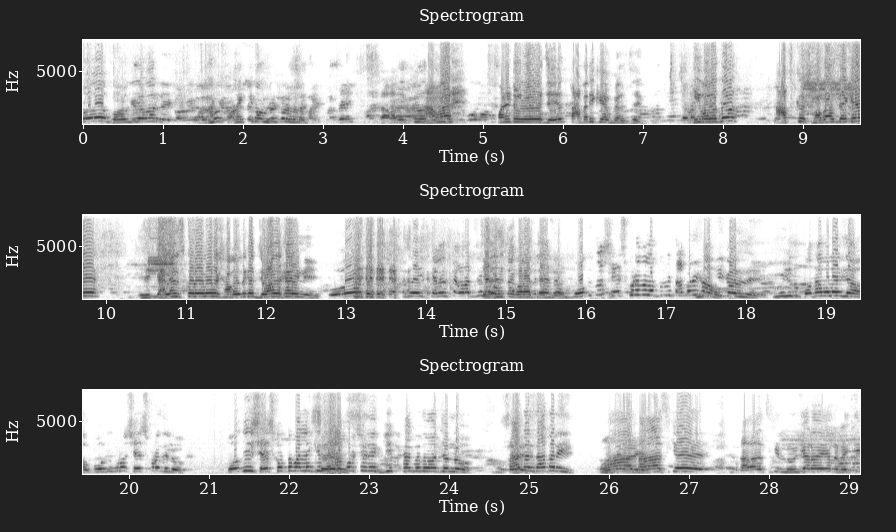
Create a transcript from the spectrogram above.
ও বৌদি আবার অনেকটা কমপ্লিট করে ফেলেছে। আমার অনেকটা রয়ে গেছে তাড়াতাড়ি খেয়ে ফেলছে। কি বলতো? আজকে সকাল থেকে চ্যালেঞ্জ করে বলে সকাল থেকে জল খাইনি। চ্যালেঞ্জটা করার জন্য? বৌদি তো শেষ করে পেলাম তুমি তাড়াতাড়ি খাও। কি করলে? তুমি শুধু কথা বলেই যাও বৌদি পুরো শেষ করে দিল। বৌদি শেষ করতে পারলে কি শেষ। আকর্ষণীয় গিফট থাকবে তোমার জন্য। তাড়াতাড়ি। দাদা আজকে দাদা আজকে লুজার হয়ে গেল নাকি?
